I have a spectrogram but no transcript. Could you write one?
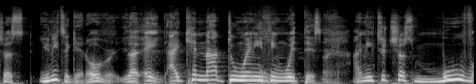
Just you need to get over it. You're like, hey, I cannot do anything with this. I need to just move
